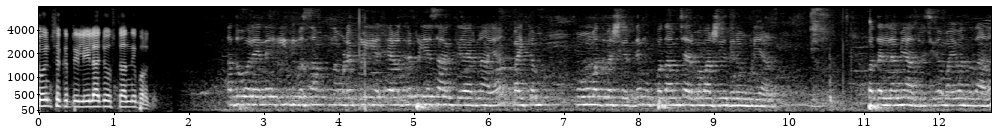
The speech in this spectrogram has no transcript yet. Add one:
joint secretary Leela Jose നന്ദി പറഞ്ഞു. അതുപോലെ തന്നെ ഈ ദിവസം നമ്മുടെ പ്രിയ കേരളത്തിലെ പ്രിയ സാഹിത്യകാരനായ വൈക്കം മുഹമ്മദ് ബഷീറിന്റെ മുപ്പതാം ചരമവാർഷിക ദിനം കൂടിയാണ്. അപ്പം അതെല്ലാം യാദൃശികമായി വന്നതാണ്.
